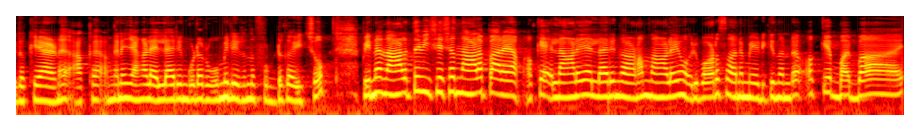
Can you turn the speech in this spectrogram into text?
ഇതൊക്കെയാണ്. ഒക്കെ അങ്ങനെ ഞങ്ങൾ എല്ലാവരും കൂടെ റൂമിലിരുന്ന് ഫുഡ് കഴിച്ചു. പിന്നെ നാളത്തെ വിശേഷം നാളെ പറയാം. ഓക്കെ നാളെ എല്ലാവരും കാണാം. നാളെയും ഒരുപാട് സാധനം മേടിക്കുന്നുണ്ട്. ഓക്കെ ബൈ ബൈ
